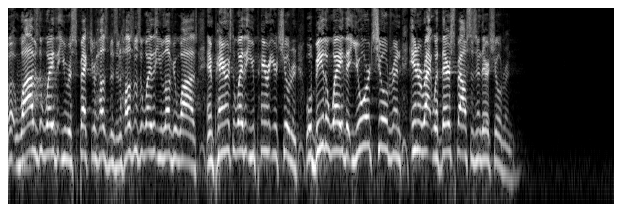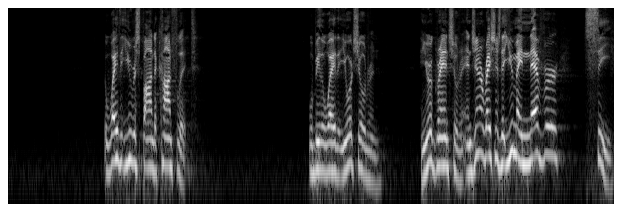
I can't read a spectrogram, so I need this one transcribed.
uh, wives, the way that you respect your husbands, and husbands, the way that you love your wives, and parents, the way that you parent your children, will be the way that your children interact with their spouses and their children. The way that you respond to conflict will be the way that your children and your grandchildren and generations that you may never see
